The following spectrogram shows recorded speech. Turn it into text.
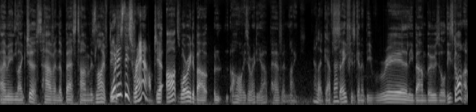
I mean, like, just having the best time of his life. Dude, what is this round? Yeah, Art's worried about... Oh, he's already up, Heaven. Like, Hello, Governor. Safe is going to be really bamboozled. He's gone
